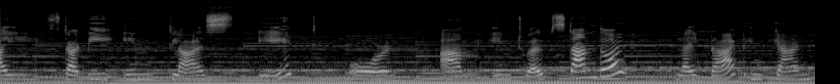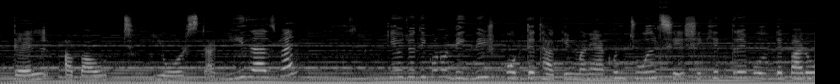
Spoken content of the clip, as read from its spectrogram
I study in class eight or um in twelve standard like that, you can tell about your studies as well. কেউ যদি কোনো ডিগ্রি করতে থাকেন মানে এখন চলছে, সেক্ষেত্রে বলতে পারো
